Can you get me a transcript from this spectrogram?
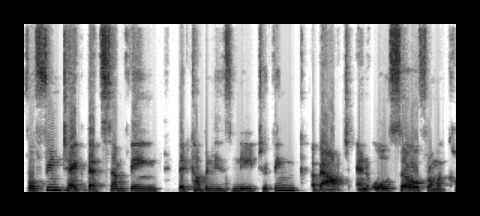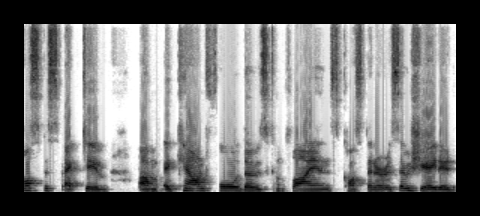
for fintech, that's something that companies need to think about, and also from a cost perspective, um, account for those compliance costs that are associated.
